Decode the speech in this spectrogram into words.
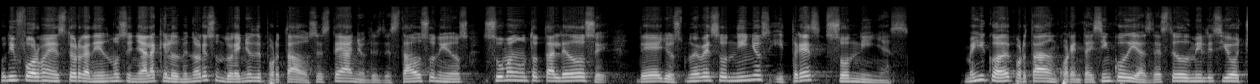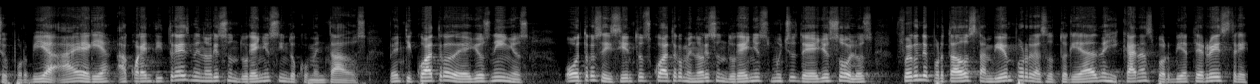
Un informe de este organismo señala que los menores hondureños deportados este año desde Estados Unidos suman un total de 12, de ellos 9 son niños y 3 son niñas. México ha deportado en 45 días de este 2018 por vía aérea a 43 menores hondureños indocumentados, 24 de ellos niños, otros 604 menores hondureños, muchos de ellos solos, fueron deportados también por las autoridades mexicanas por vía terrestre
